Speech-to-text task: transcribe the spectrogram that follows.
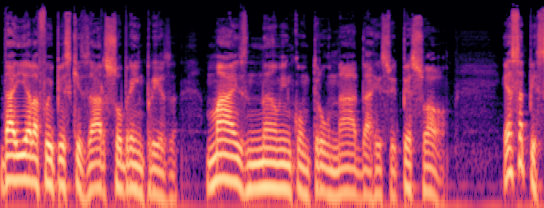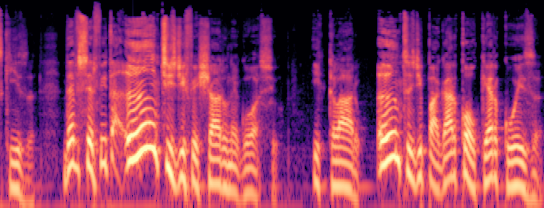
Daí ela foi pesquisar sobre a empresa, mas não encontrou nada a respeito. Pessoal, essa pesquisa deve ser feita antes de fechar o negócio. E, claro, antes de pagar qualquer coisa.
